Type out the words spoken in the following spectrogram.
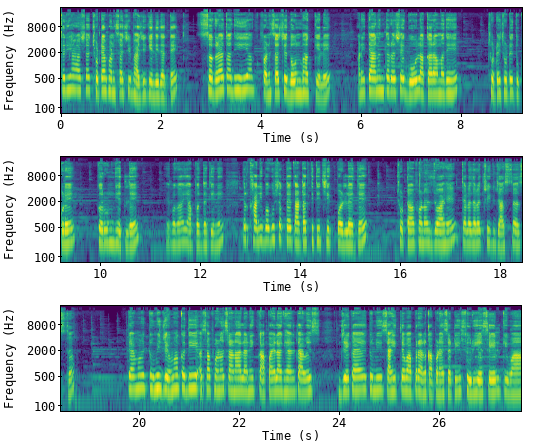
तर ह्या अशा छोट्या फणसाची भाजी केली जाते. सगळ्यात आधी या फणसाचे दोन भाग केले आणि त्यानंतर असे गोल आकारामध्ये छोटे छोटे तुकडे करून घेतले. हे बघा या पद्धतीने. तर खाली बघू शकताय ताटात किती चीक पडलं आहे ते. छोटा फणस जो आहे त्याला जरा चीक जास्त असतं. त्यामुळे तुम्ही जेव्हा कधी असा फणस आणाल आणि कापायला घ्याल त्यावेळेस जे काय तुम्ही साहित्य वापराल कापण्यासाठी सुरी असेल किंवा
